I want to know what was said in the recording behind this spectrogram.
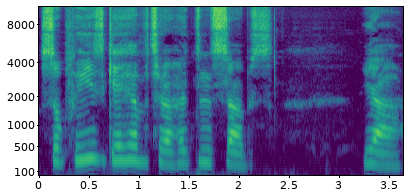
So please get him to a hundred subs. Yeah,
